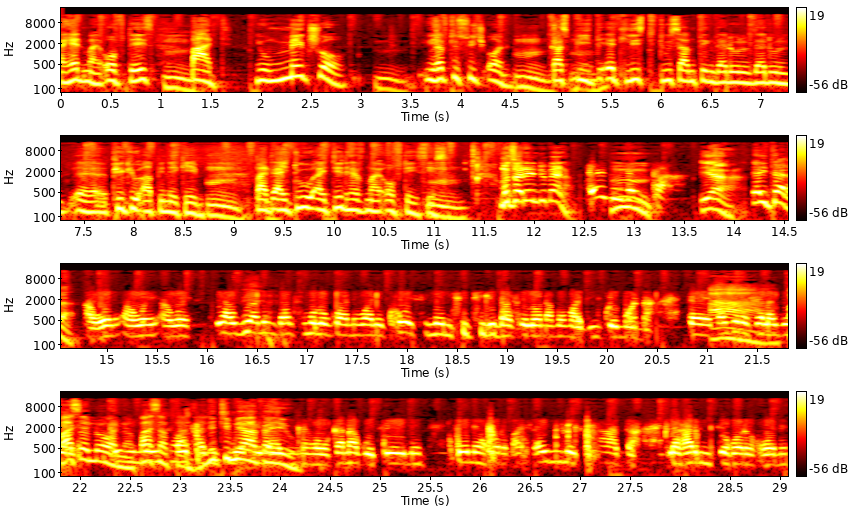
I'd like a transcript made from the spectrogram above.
i had my off days mm. but you make sure you have to switch on. Ka speed at least do something that will that will uh, pick you up in a game. But i do i did have my off days yes. Motsweding dumela? Yeah. Hey tada awe awe awe ya bua le Max Molokwane wa le coach Man City le Barcelona mo madikwe mona. Eh ka Ah, gore fela ke Barcelona, pasa, pasa. Le team ya ka eo. ka nako tsene tse e leng gore ba sainile thata. Le ga re itse gore gone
